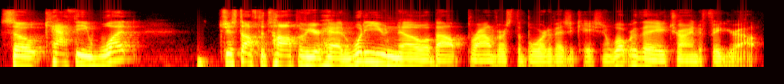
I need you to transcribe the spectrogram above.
So, Kathy, what, just off the top of your head, what do you know about Brown versus the Board of Education? What were they trying to figure out?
